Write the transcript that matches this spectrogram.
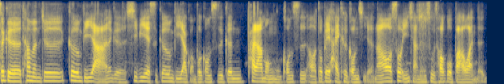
这个他们就是哥伦比亚那个 CBS 哥伦比亚广播公司跟派拉蒙母公司哦都被骇客攻击了，然后受影响人数超过八万人。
